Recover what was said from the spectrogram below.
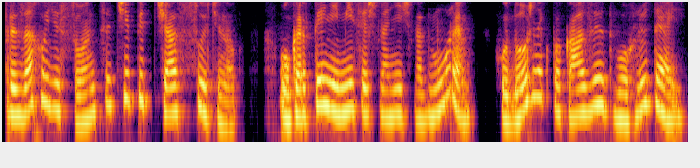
при заході сонця чи під час сутінок. У картині Місячна ніч над морем художник показує двох людей,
